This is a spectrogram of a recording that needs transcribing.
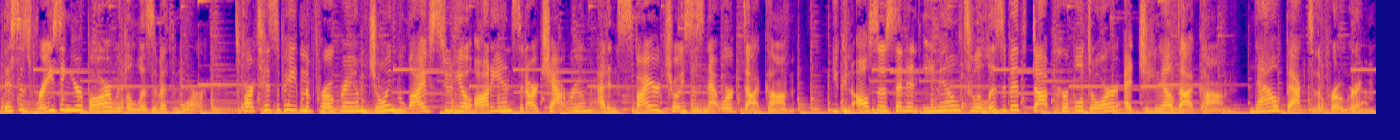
This is Raising Your Bar with Elizabeth Moore. To participate in the program, join the live studio audience in our chat room at inspiredchoicesnetwork.com. You can also send an email to elizabeth.purpledoor at gmail.com. Now back to the program.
